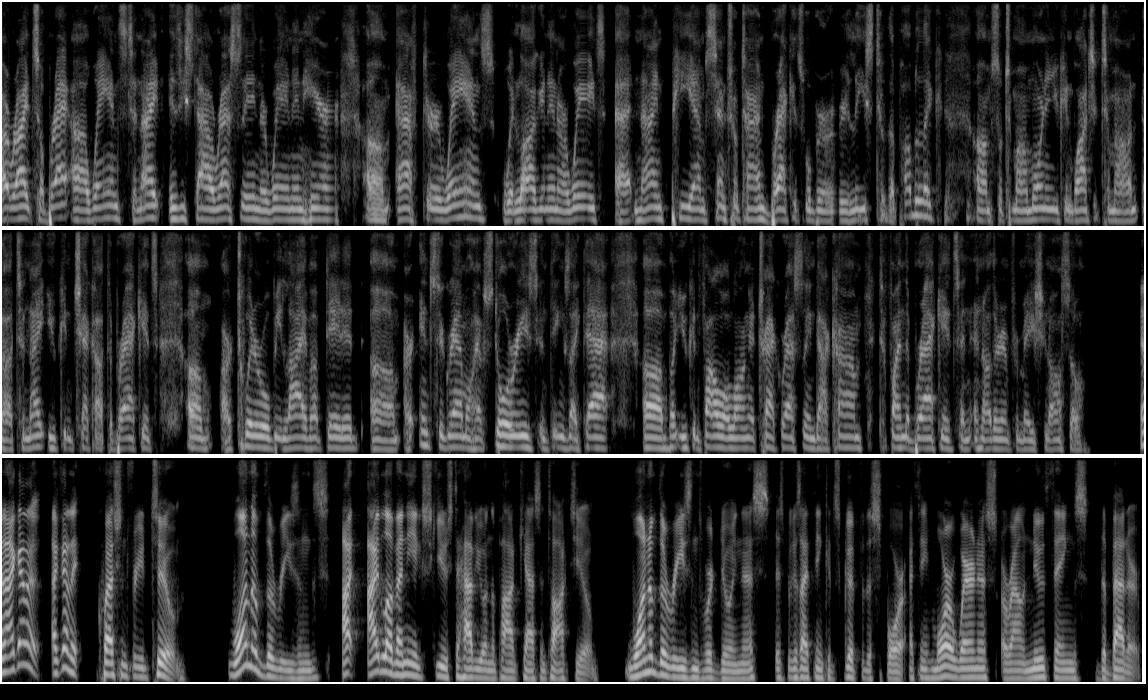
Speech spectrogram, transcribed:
All right, so Brad uh, weigh-ins tonight. Izzy Style Wrestling. They're weighing in here. Um, after weigh-ins, we're logging in our weights at 9 p.m. Central Time. Brackets will be released to the public. Um, so tomorrow morning you can watch it. Tomorrow uh, tonight you can check out the brackets. Um, our Twitter will be live updated. Um, our Instagram will have stories and things like that. Um, but you can follow along at trackwrestling.com to find the brackets and, and other information also. And I got a I got a question for you too. One of the reasons I I love any excuse to have you on the podcast and talk to you. One of the reasons we're doing this is because I think it's good for the sport. I think more awareness around new things, the better.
